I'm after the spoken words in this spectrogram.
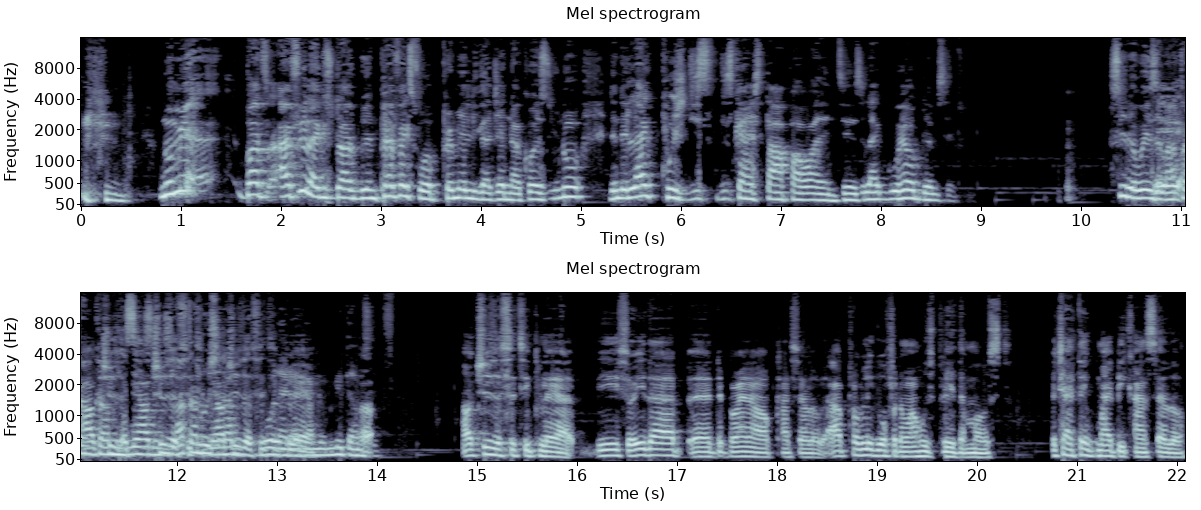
no me but I feel like it would have been perfect for Premier League agenda because you know then they like push this this kind of star power and things like go help themselves. See the ways yeah, I'll choose, I'll choose a city, I'll choose a city player. Like I'll choose a city player. So either uh, De Bruyne or Cancelo. I'll probably go for the one who's played the most, which I think might be Cancelo,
